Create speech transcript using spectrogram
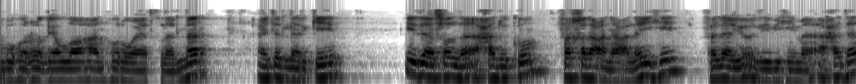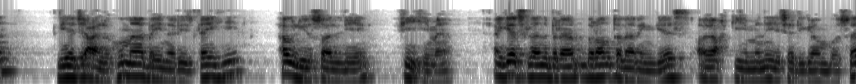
abu hurra roziyallohu anhu rivoyat qiladilar aytadilarki إذا صلى أحدكم فخلعنا عليه فلا يؤذي بهما أحدا ليجعلهما بين رجليه أو ليصلي فيهما agar sizlarni birontalaringiz oyoq kiyimini yechadigan bo'lsa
